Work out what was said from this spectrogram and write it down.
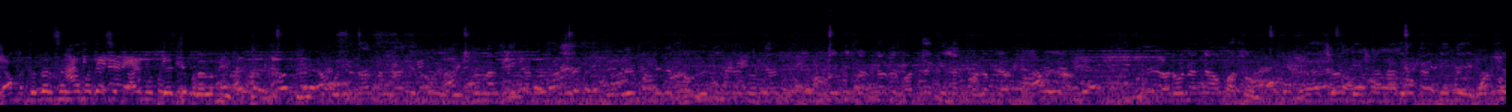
या मतदारसंघामध्ये असे काय मुद्दे आहेत. जे प्रलंबित आहेत? या मतदारसंघातील ज्येष्ठ नागरिकांना रेल्वेमध्ये सवलती मिळत बंद केल्या कोल्हापूर करोनाच्या पासून. त्याशिवाय ज्येष्ठ नागरिकांचे जे एकोणीसशे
